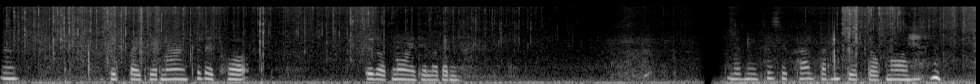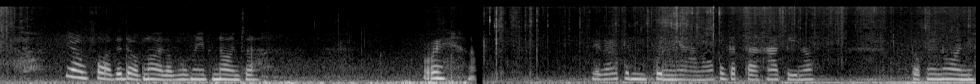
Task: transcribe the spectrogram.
อืมเก็บไปเก็บมาก็ได้พอจะดอกน้อยเทละบันบันนี้คือสิพาตันเก็บดอกน้อย ยากขอจะดอกน้อยแล้วพ่อแม่พี่น้องจะโอ้ยเดี๋ยวได้เป็นปุ่นยาเนาะเป็นกระตาห้าปีเนาะดอกน้อยนี่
